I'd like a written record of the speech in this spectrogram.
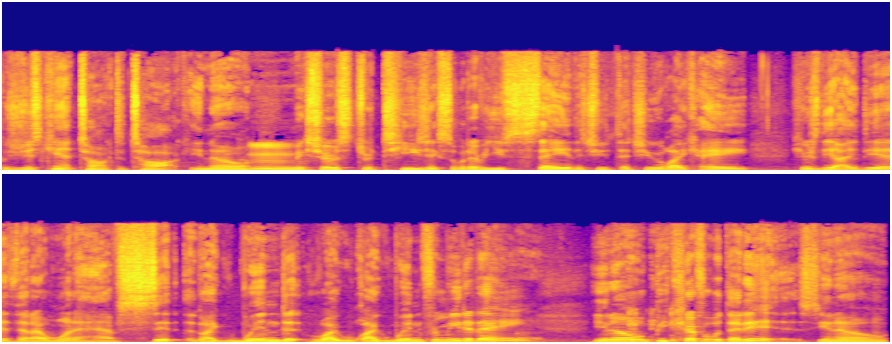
but you just can't talk to talk. You know, Mm. make sure it's strategic. So whatever you say that you that you like, hey, here's the idea that I want to have sit like wind like like win for me today. Right. You know, be careful what that is. You know,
